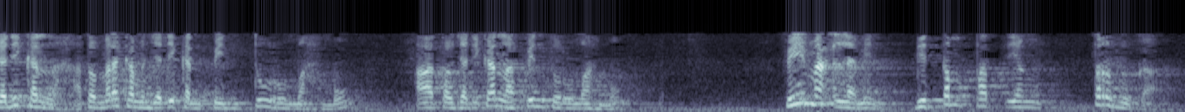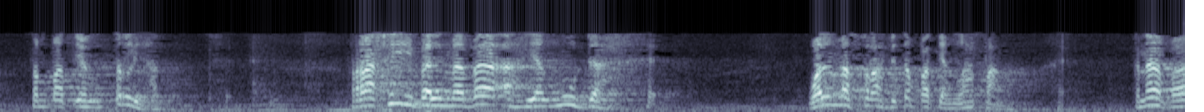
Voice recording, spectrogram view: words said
jadikanlah atau mereka menjadikan pintu rumahmu atau jadikanlah pintu rumahmu fi ma'lamin di tempat yang terbuka tempat yang terlihat rahibal maba'ah yang mudah wal masrah di tempat yang lapang Kenapa?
